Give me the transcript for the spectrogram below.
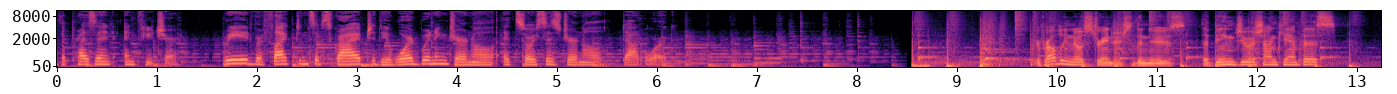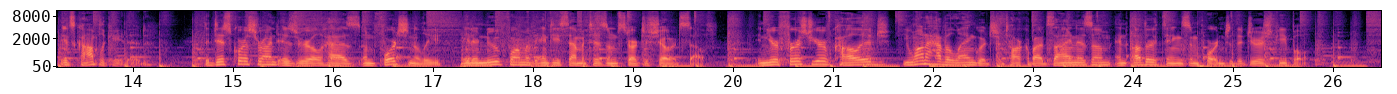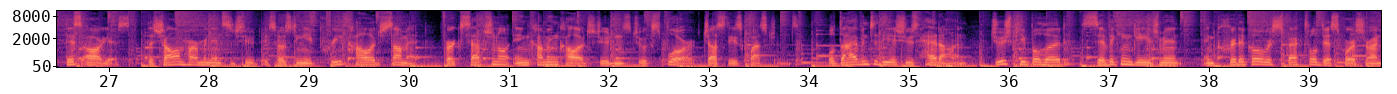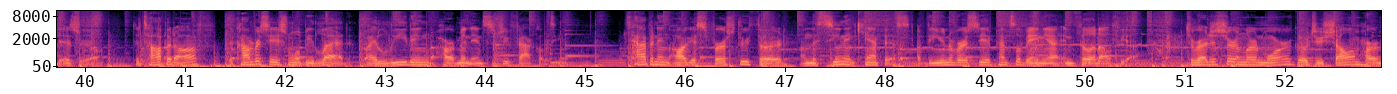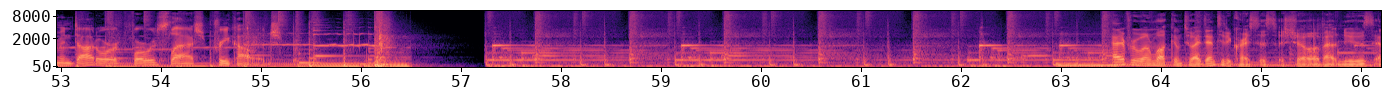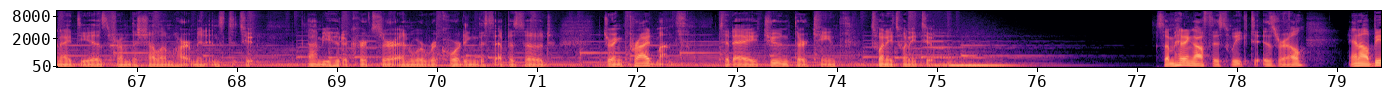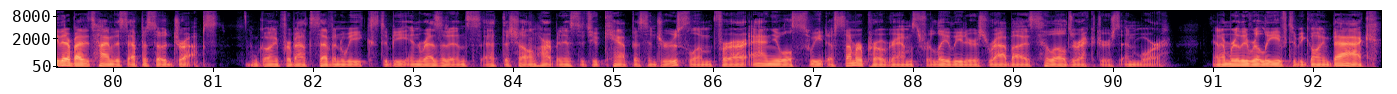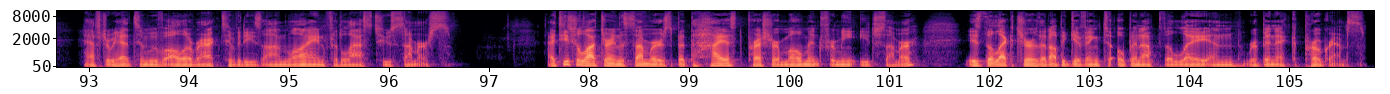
the present and future. Read, reflect, and subscribe to the award winning journal at sourcesjournal.org. You're probably no stranger to the news that being Jewish on campus, it's complicated. The discourse around Israel has, unfortunately, made a new form of anti Semitism start to show itself. In your first year of college, you want to have a language to talk about Zionism and other things important to the Jewish people. This August, the Shalom Hartman Institute is hosting a pre college summit for exceptional incoming college students to explore just these questions. We'll dive into the issues head on Jewish peoplehood, civic engagement, and critical, respectful discourse around Israel. To top it off, the conversation will be led by leading Hartman Institute faculty. It's happening August 1st through 3rd on the scenic campus of the University of Pennsylvania in Philadelphia. To register and learn more, go to shalomhartman.org forward slash pre college. Hi, everyone. Welcome to Identity Crisis, a show about news and ideas from the Shalom Hartman Institute. I'm Yehuda Kurtzer, and we're recording this episode during Pride Month, today, June 13th, 2022. So I'm heading off this week to Israel, and I'll be there by the time this episode drops. I'm going for about seven weeks to be in residence at the Shalom Hartman Institute campus in Jerusalem for our annual suite of summer programs for lay leaders, rabbis, Hillel directors, and more. And I'm really relieved to be going back after we had to move all of our activities online for the last two summers. I teach a lot during the summers, but the highest pressure moment for me each summer is the lecture that I'll be giving to open up the lay and rabbinic programs.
